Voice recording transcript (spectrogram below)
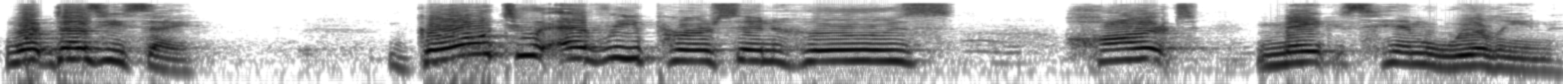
What does he say? Go to every person whose heart makes him willing,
